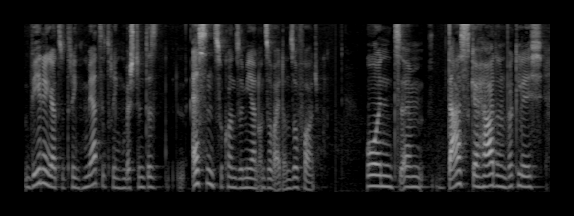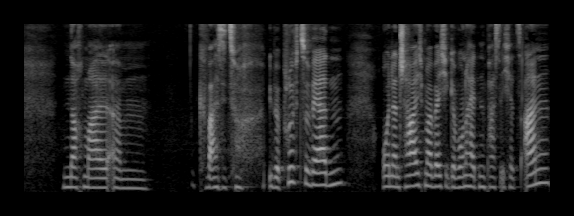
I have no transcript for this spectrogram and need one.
weniger zu trinken, mehr zu trinken, bestimmtes Essen zu konsumieren und so weiter und so fort. Und ähm, das gehört dann wirklich nochmal ähm, quasi zu, überprüft zu werden. Und dann schaue ich mal, welche Gewohnheiten passe ich jetzt an,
